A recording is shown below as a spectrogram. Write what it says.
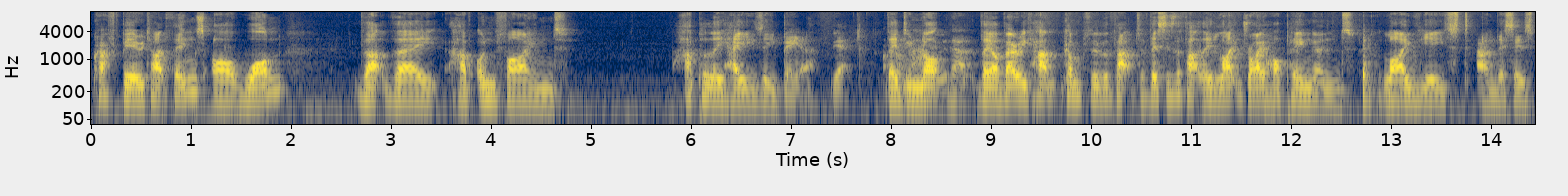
craft beery type things are one that they have unfined, happily hazy beer. yeah. They I'm do not. They are very ha- comfortable with the fact of this is the fact they like dry hopping and live yeast, and this is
